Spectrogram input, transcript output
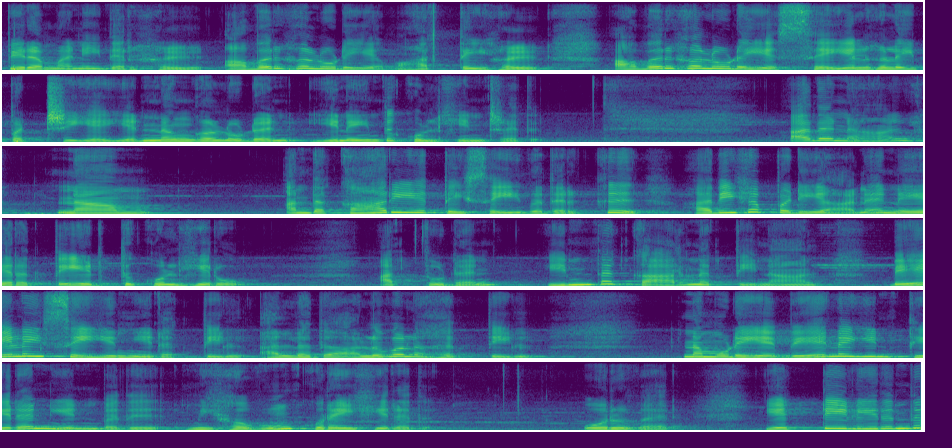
பிற மனிதர்கள் அவர்களுடைய வார்த்தைகள் அவர்களுடைய செயல்களை பற்றிய எண்ணங்களுடன் இணைந்து கொள்கின்றது. அதனால் நாம் அந்த காரியத்தை செய்வதற்கு அதிகப்படியான நேரத்தை எடுத்துக்கொள்கிறோம் அத்துடன் இந்த காரணத்தினால் வேலை செய்யும் இடத்தில் அல்லது அலுவலகத்தில் நம்முடைய வேலையின் திறன் என்பது மிகவும் குறைகிறது. ஒருவர் எட்டிலிருந்து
